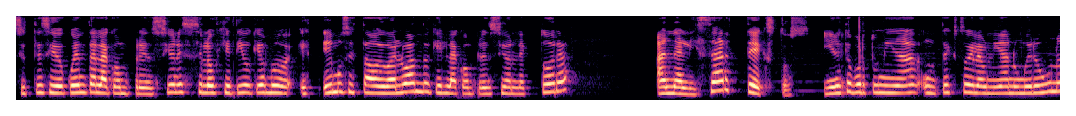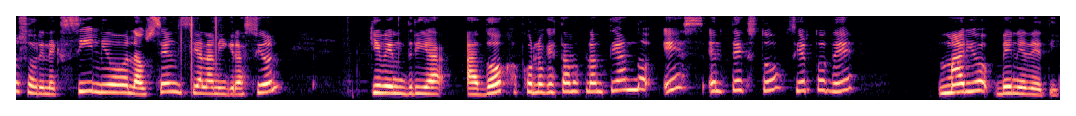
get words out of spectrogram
si usted se dio cuenta, la comprensión, ese es el objetivo que hemos, estado evaluando, que es la comprensión lectora, analizar textos. Y en esta oportunidad, un texto de la unidad número uno sobre el exilio, la ausencia, la migración, que vendría ad hoc con lo que estamos planteando, es el texto, ¿cierto?, de Mario Benedetti.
